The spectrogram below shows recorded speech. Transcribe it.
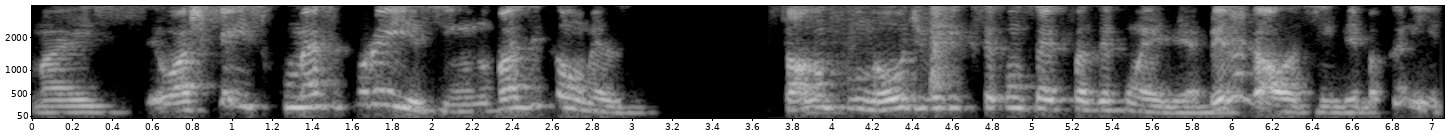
Mas eu acho que é isso. Começa por aí, assim, no basicão mesmo. Instala um full node e vê o que você consegue fazer com ele. É bem legal, assim, bem bacaninha.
